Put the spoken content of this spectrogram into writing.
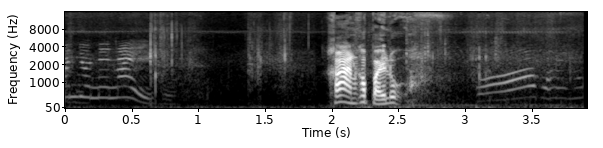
มันอยู่ในในข้านเข้าไปลูก บ่บ่ให้ลูก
